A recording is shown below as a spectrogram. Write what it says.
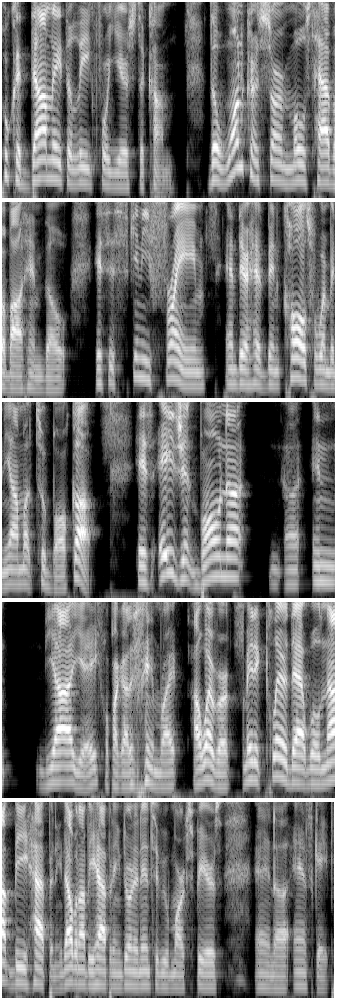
who could dominate the league for years to come. The one concern most have about him, though, is his skinny frame, and there have been calls for Wembanyama to bulk up. His agent, Bouna uh, in Diaye, hope I got his name right, however, made it clear that will not be happening. That will not be happening during an interview with Mark Spears and uh, Andscape.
